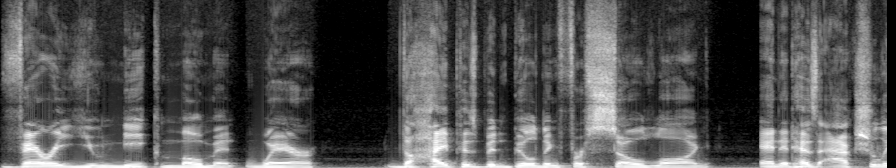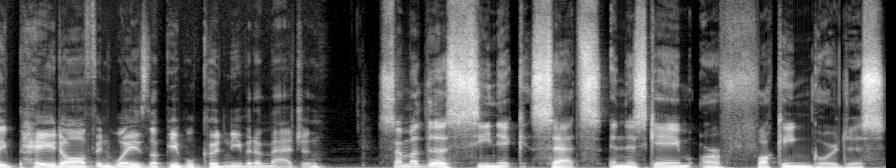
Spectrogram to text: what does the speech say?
very unique moment where the hype has been building for so long, and it has actually paid off in ways that people couldn't even imagine. Some of the scenic sets in this game are fucking gorgeous.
